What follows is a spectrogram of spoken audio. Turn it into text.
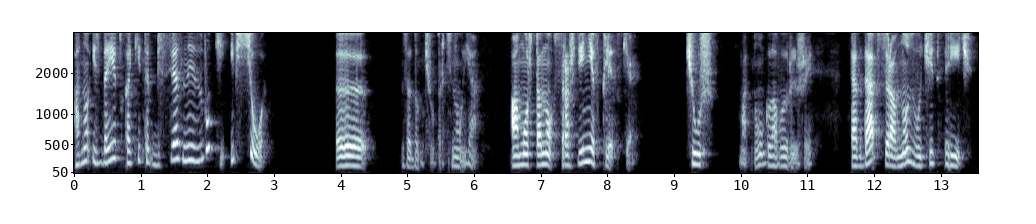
Оно издает какие-то бессвязные звуки, и все. э задумчиво протянул я. А может, оно с рождения в клетке? Чушь, мотнул головой рыжий. Тогда все равно звучит речь.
